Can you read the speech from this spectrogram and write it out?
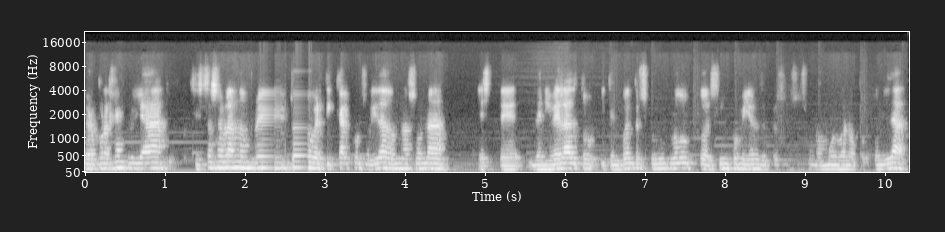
pero, por ejemplo, ya si estás hablando de un proyecto vertical consolidado una zona este, de nivel alto y te encuentras con un producto de 5 millones de pesos, es una muy buena oportunidad.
